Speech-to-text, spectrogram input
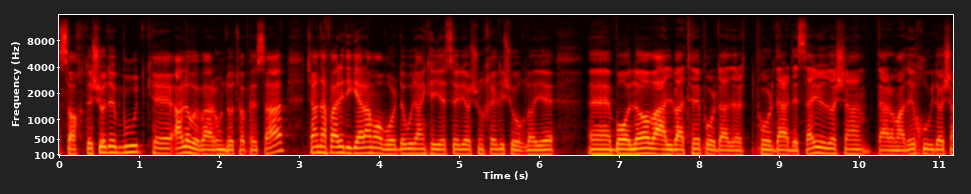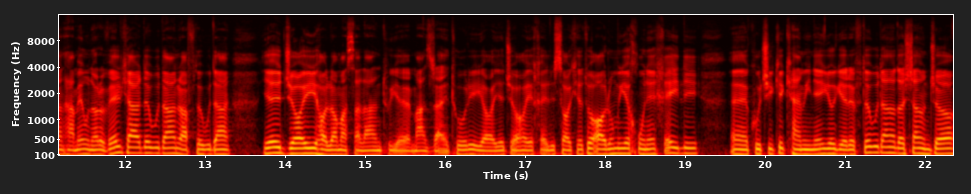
ساخته شده بود که علاوه بر اون دوتا پسر چند نفر دیگر هم آورده بودن که یه سریاشون خیلی شغلای بالا و البته پردرد پردردسری رو داشتن درآمدهای خوبی داشتن همه اونا رو ول کرده بودن رفته بودن یه جایی حالا مثلا توی مزرعه توری یا یه جاهای خیلی ساکت و آروم یه خونه خیلی کوچیک کمینه رو گرفته بودن و داشتن اونجا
